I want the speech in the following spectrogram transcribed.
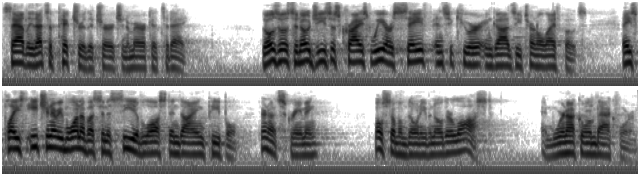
Sadly, that's a picture of the church in America today. Those of us who know Jesus Christ, we are safe and secure in God's eternal lifeboats. And He's placed each and every one of us in a sea of lost and dying people. They're not screaming. Most of them don't even know they're lost. And we're not going back for them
